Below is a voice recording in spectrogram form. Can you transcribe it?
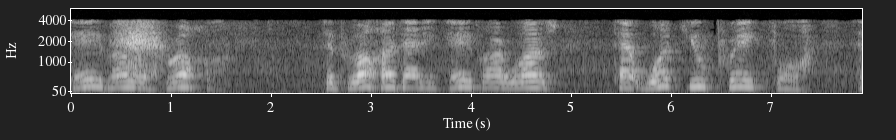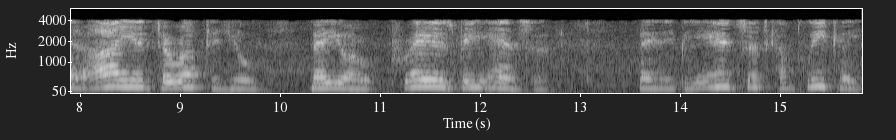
gave her a bracha. The bracha that he gave her was that what you prayed for, that I interrupted you, may your prayers be answered. May they be answered completely.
